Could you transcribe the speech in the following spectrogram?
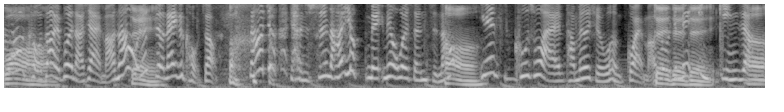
然后口罩也不会拿下来嘛。然后我就只有那一个口罩，然后就很湿，然后又没没有卫生纸，然后因为哭出来，旁边会觉得我很怪嘛，所以我就变硬撑这样。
